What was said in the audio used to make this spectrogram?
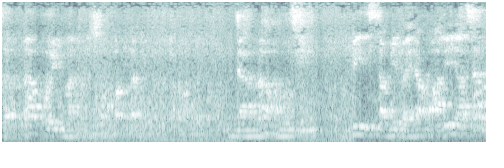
জান্নাহ পরিমাণ আপনাকে দিতে বুঝি? প্লিজ আমি ভাইরা পালি আছেন?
